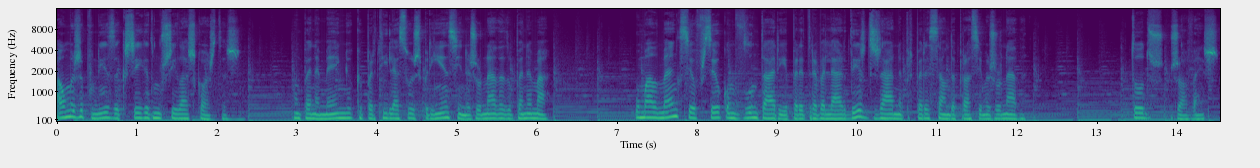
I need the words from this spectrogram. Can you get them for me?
Há uma japonesa que chega de mochila às costas. Um panamenho que partilha a sua experiência na Jornada do Panamá. Uma alemã que se ofereceu como voluntária para trabalhar desde já na preparação da próxima jornada. Todos jovens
